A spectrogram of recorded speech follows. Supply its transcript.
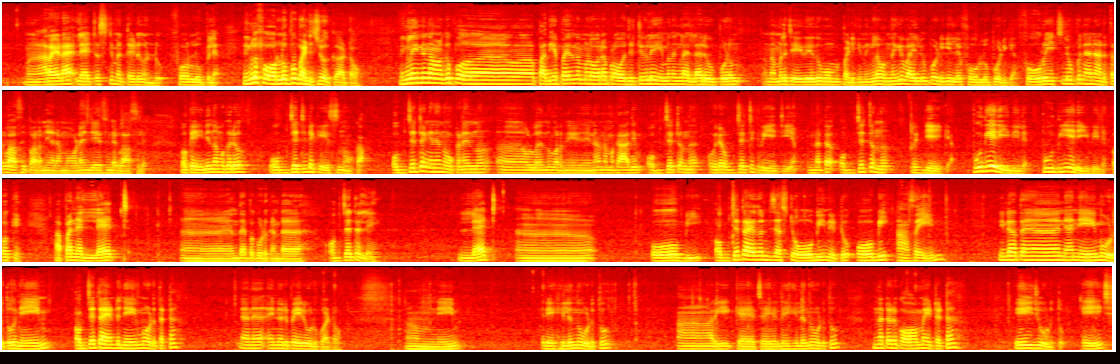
അറയുടെ ലേറ്റസ്റ്റ് മെത്തേഡ് കണ്ടു ഫോർ ലൂപ്പിൽ നിങ്ങൾ ഫോർ ലൂപ്പ് പഠിച്ചു വെക്കുക കേട്ടോ. നിങ്ങൾ ഇനി നമുക്ക് പതിയെ പതിയെ നമ്മൾ ഓരോ പ്രോജക്റ്റുകൾ ചെയ്യുമ്പോൾ നിങ്ങൾ എല്ലാ ലൂപ്പുകളും നമ്മൾ ചെയ്ത് ചെയ്ത് പോകുമ്പോൾ പഠിക്കും. നിങ്ങൾ ഒന്നെങ്കിൽ വൈ ലൂപ്പ് പഠിക്കില്ല ഫോർ ലൂപ്പ് പഠിക്കുക ഫോർ ഈച്ച് ലൂപ്പ് ഞാൻ അടുത്ത ക്ലാസ്സിൽ പറഞ്ഞു തരാം മോഡേൺ ജേസിന്റെ ക്ലാസ്സിൽ ഓക്കെ ഇനി നമുക്കൊരു ഒബ്ജക്റ്റിന്റെ കേസ് നോക്കാം. ഒബ്ജക്റ്റ് എങ്ങനെ നോക്കണമെന്ന് ഉള്ളതെന്ന് പറഞ്ഞു കഴിഞ്ഞാൽ നമുക്ക് ആദ്യം ഒബ്ജക്റ്റ് ഒന്ന് ഒരു ഒബ്ജക്റ്റ് ക്രിയേറ്റ് ചെയ്യാം. എന്നിട്ട് ഒബ്ജക്റ്റ് ഒന്ന് പ്രിന്റ് ചെയ്യിക്കാം. പുതിയ രീതിയിൽ പുതിയ രീതിയിൽ ഓക്കെ അപ്പം തന്നെ ലെറ്റ് എന്താ ഇപ്പോൾ കൊടുക്കേണ്ട? ഒബ്ജക്റ്റ് അല്ലേ? ലെറ്റ് ഒ ബി ഒബ്ജക്റ്റ് ആയതുകൊണ്ട് ജസ്റ്റ് ഒ ബി ഇട്ടു. ഒ ബി അസൈൻ ഇതിന്റെ അകത്ത് ഞാൻ നെയിം കൊടുത്തു. നെയിം ഒബ്ജക്റ്റ് ആയതുകൊണ്ട് നെയിം കൊടുത്തിട്ട് ഞാൻ അതിനൊരു പേര് കൊടുക്കും കേട്ടോ നെയിം രഹിലെന്ന് കൊടുത്തു. R E K H I രഹിലെന്ന് കൊടുത്തു. എന്നിട്ടൊരു കോമ ഇട്ടിട്ട് ഏജ് കൊടുത്തു. ഏജ്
